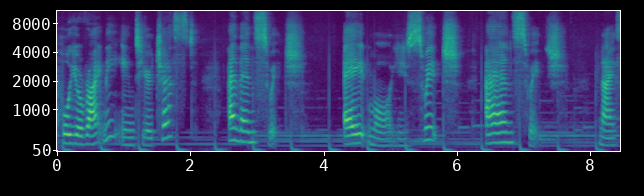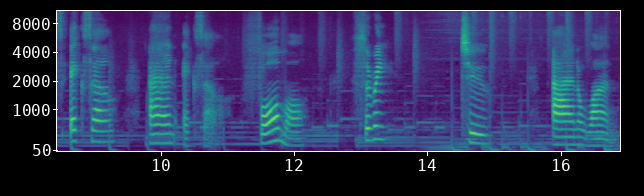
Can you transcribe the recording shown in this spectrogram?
Pull your right knee into your chest and then switch. Eight more. You switch and switch. Nice exhale and exhale. Four more. Three, two, and one.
